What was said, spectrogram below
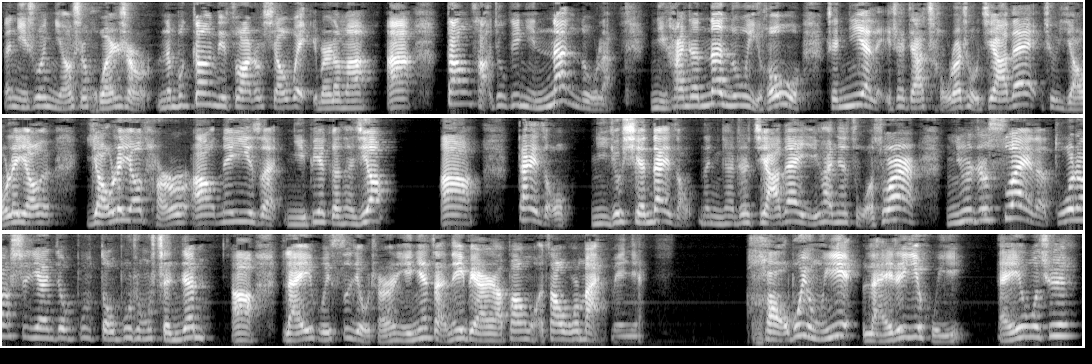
那你说你要是还手，那不更得抓住小尾巴了吗？啊，当场就给你嫩住了。你看这嫩住以后，这聂磊这家瞅了瞅夹带，就摇了摇，摇了摇头啊，那意思你别跟他犟。啊，带走你就先带走。那你看这夹带一看见左帅，你说这帅的多长时间就不都不从深圳啊来一回四九城，人家在那边啊帮我照顾买卖呢，好不容易来这一回，哎呀我去，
